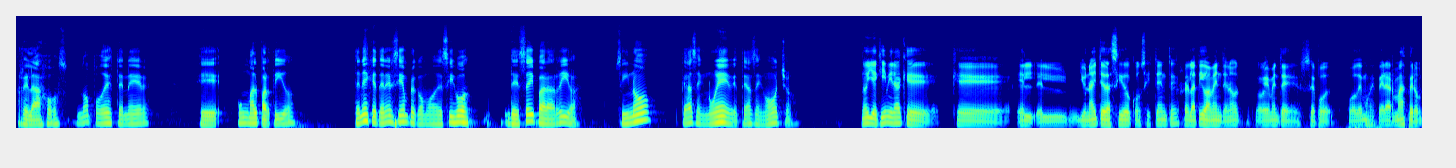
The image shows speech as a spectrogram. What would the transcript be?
relajos, no podés tener eh, un mal partido. Tenés que tener siempre, como decís vos, de 6 para arriba. Si no, te hacen 9, te hacen 8. No, y aquí mira que, que el, el United ha sido consistente relativamente, ¿no? Obviamente se po- podemos esperar más, pero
